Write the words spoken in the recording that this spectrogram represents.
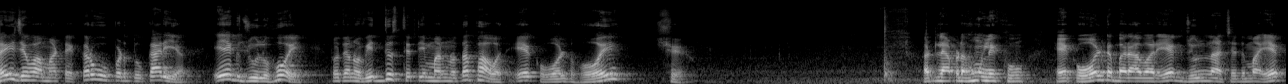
લઈ જવા માટે કરવું પડતું કાર્ય એક જૂલ હોય, તો તેનો વિદ્યુત સ્થિતિમાનનો તફાવત એક વોલ્ટ હોય છે. એટલે આપણે શું લખવું? એક વોલ્ટ બરાબર એક જૂલના છેદમાં એક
